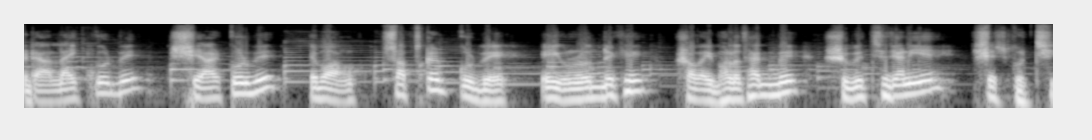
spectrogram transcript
এটা লাইক করবে শেয়ার করবে এবং সাবস্ক্রাইব করবে। এই অনুরোধ রেখে সবাই ভালো থাকবে, শুভেচ্ছা জানিয়ে শেষ করছি।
